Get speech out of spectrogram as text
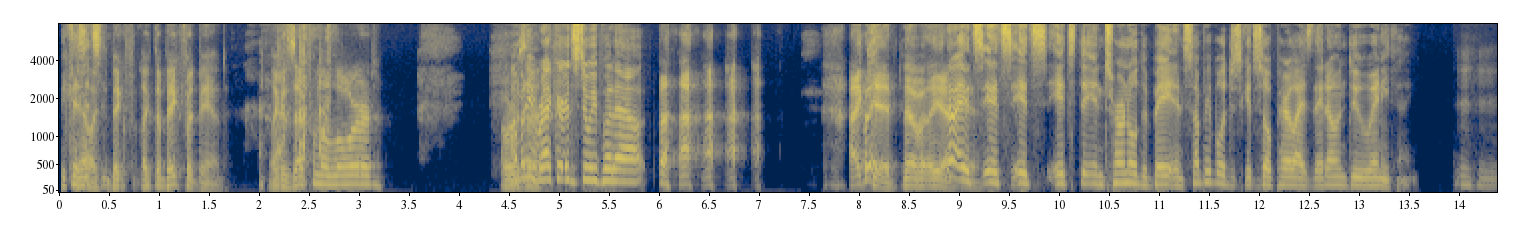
Because yeah, it's like the big, like the Bigfoot band. Like, is that from the Lord? How many that... records do we put out? I but kid. It, no, but yeah. No, it's yeah. it's it's it's the internal debate, and some people just get so paralyzed they don't do anything, mm-hmm.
